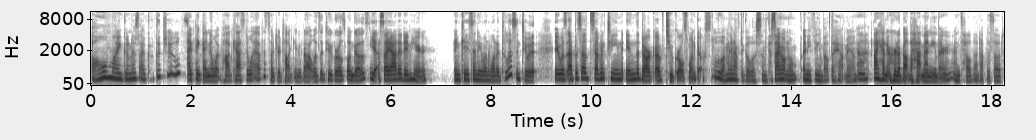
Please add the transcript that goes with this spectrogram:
oh my goodness, I've got the chills. I think I know what podcast and what episode you're talking about. Was it Two Girls, One Ghost? Yes, I added in here in case anyone wanted to listen to it. It was episode 17 in the dark of Two Girls, One Ghost. Ooh, I'm gonna have to go listen because I don't know anything about the Hat Man. Uh, I hadn't heard about the Hat Man either until that episode.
